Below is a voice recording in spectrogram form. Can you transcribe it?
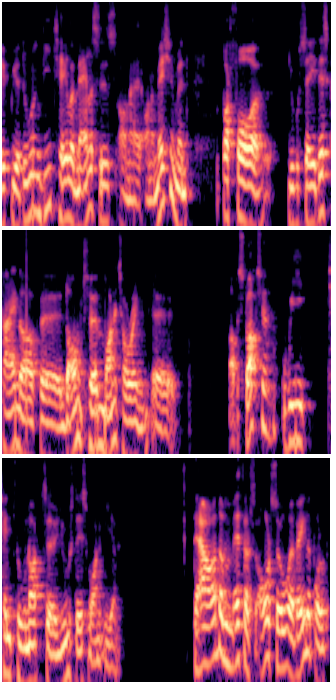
if we are doing detailed analysis on a measurement. But for, you could say, this kind of long-term monitoring of a structure, we tend to not use this one here. There are other methods also available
